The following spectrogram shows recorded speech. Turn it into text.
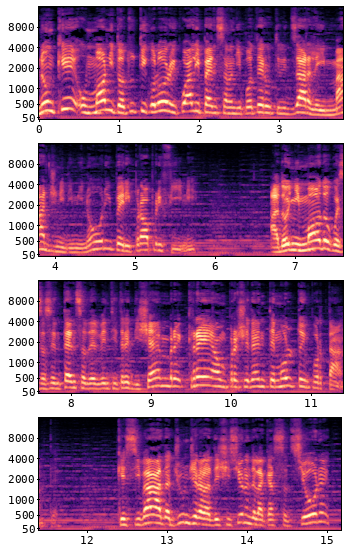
nonché un monito a tutti coloro i quali pensano di poter utilizzare le immagini di minori per i propri fini. Ad ogni modo, questa sentenza del 23 dicembre crea un precedente molto importante, che si va ad aggiungere alla decisione della Cassazione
